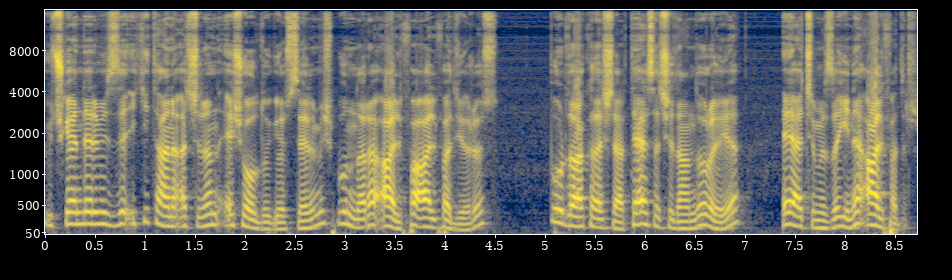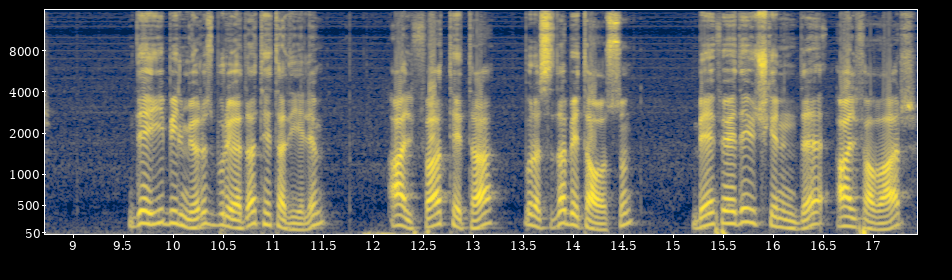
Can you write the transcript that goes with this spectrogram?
Üçgenlerimizde iki tane açının eş olduğu gösterilmiş. Bunlara alfa alfa diyoruz. Burada arkadaşlar ters açıdan dolayı E açımız da yine alfadır. D'yi bilmiyoruz. Buraya da teta diyelim. Alfa, teta. Burası da beta olsun. BFD üçgeninde alfa var,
